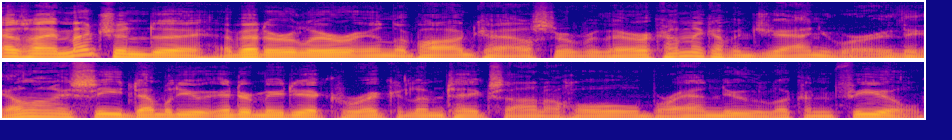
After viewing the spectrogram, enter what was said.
As I mentioned uh, a bit earlier in the podcast over there, coming up in January, the LICW Intermediate Curriculum takes on a whole brand new look and feel.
